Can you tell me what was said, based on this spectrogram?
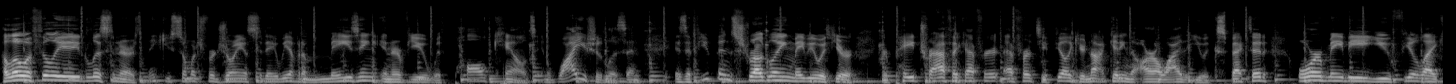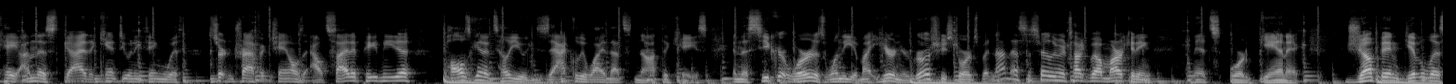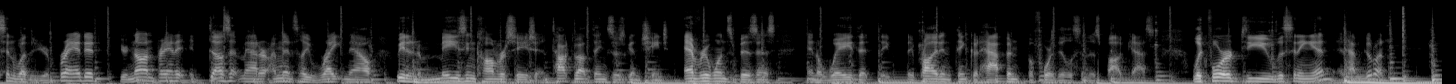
Hello, affiliated listeners. Thank you so much for joining us today. We have an amazing interview with Paul Counts. And why you should listen is if you've been struggling maybe with your, your paid traffic effort, efforts, you feel like you're not getting the ROI that you expected, or maybe you feel like, hey, I'm this guy that can't do anything with certain traffic channels outside of paid media. Paul's going to tell you exactly why that's not the case. And the secret word is one that you might hear in your grocery stores, but not necessarily when you're talking about marketing, and it's organic. Jump in, give a listen, whether you're branded, you're non branded, it doesn't matter. I'm going to tell you right now, we had an amazing conversation and talked about things that's going to change everyone's business in a way that they, they probably didn't think could happen before they listened to this podcast. Look forward to you listening in and have a good one.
